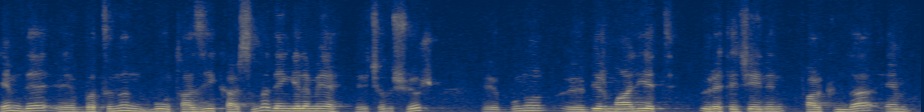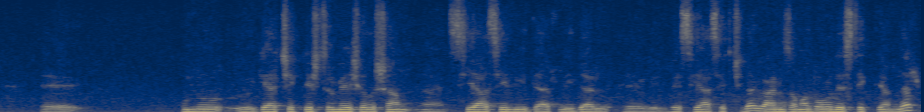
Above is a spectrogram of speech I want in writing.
hem de e, Batı'nın bu taziyi karşısında dengelemeye e, çalışıyor. E, bunun bir maliyet üreteceğinin farkında hem bunu gerçekleştirmeye çalışan siyasi lider, lider ve siyasetçiler ve aynı zamanda onu destekleyenler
